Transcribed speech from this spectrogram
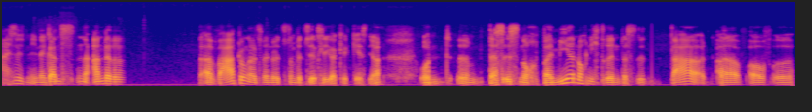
weiß ich nicht, eine ganz eine andere Erwartung, als wenn du jetzt zum Bezirksliga-Kick gehst, ja. Und ähm, das ist noch bei mir noch nicht drin, dass du da auf, auf äh,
